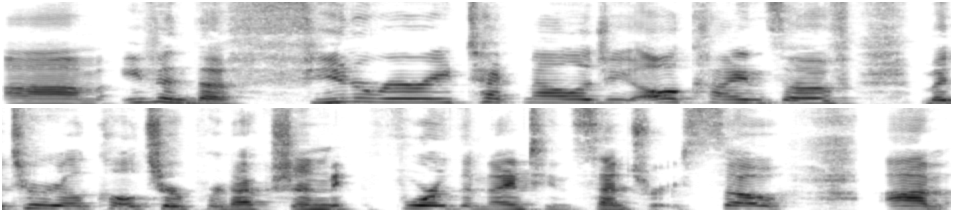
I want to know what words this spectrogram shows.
um, even the funerary technology, all kinds of material culture production for the 19th century. So um,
